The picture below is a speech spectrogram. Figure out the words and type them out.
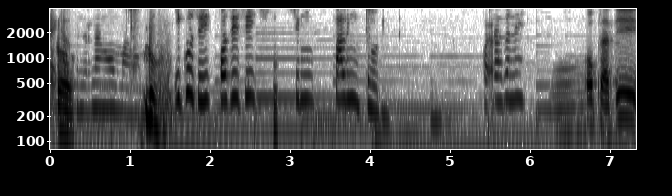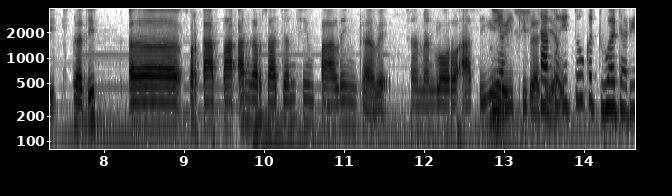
arek gak bener nang omah Duh. iku sih posisi sing paling down. Kok rasanya Oh, berarti berarti eh, perkataan karo sajan sing paling gawe sampean loro ati iki Iya, ya iki berarti satu ya. itu kedua dari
